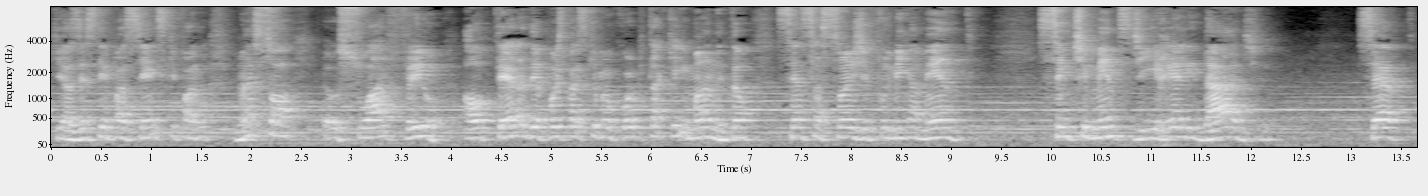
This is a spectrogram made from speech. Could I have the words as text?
que às vezes tem pacientes que falam, não é só o suar frio, altera depois, parece que o meu corpo está queimando. Então, sensações de formigamento, sentimentos de irrealidade, certo?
